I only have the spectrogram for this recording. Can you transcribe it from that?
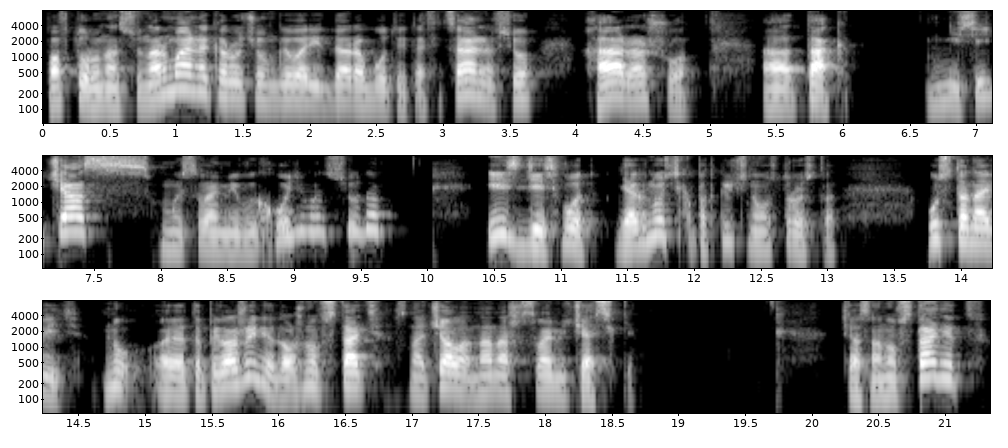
Повтор у нас все нормально, короче, он говорит, да, работает официально, все хорошо. А, так, не сейчас. Мы с вами выходим отсюда. И здесь вот диагностика подключенного устройства. Установить. Ну, это приложение должно встать сначала на наши с вами часики. Сейчас оно встанет.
